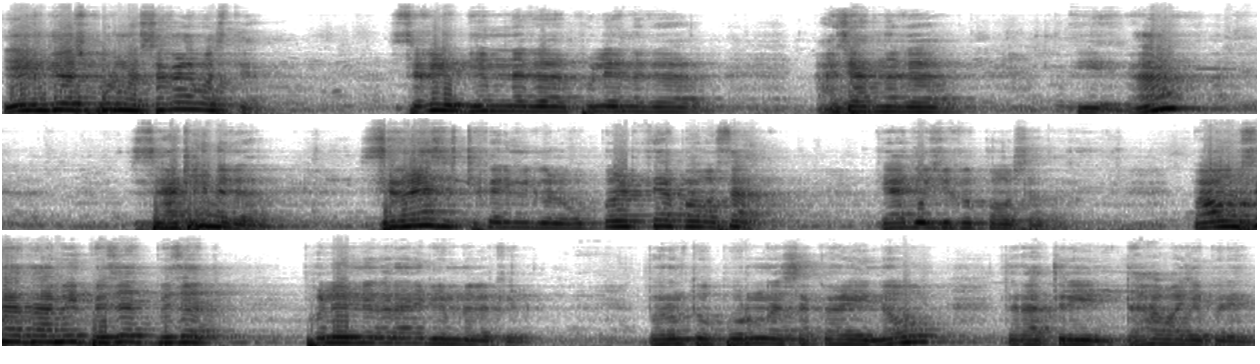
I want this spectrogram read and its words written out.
एक दिवस पूर्ण सगळ्या वस्त्या सगळे भीमनगर फुलेनगर आझादनगर साठेनगर. सगळ्याच ठिकाणी मी गेलो. पडत्या पावसात. त्या दिवशी खूप पाऊस होता. पावसात आम्ही भिजत भिजत फुलेनगर आणि भीमनगर केलं. परंतु पूर्ण सकाळी नऊ तर रात्री दहा वाजेपर्यंत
